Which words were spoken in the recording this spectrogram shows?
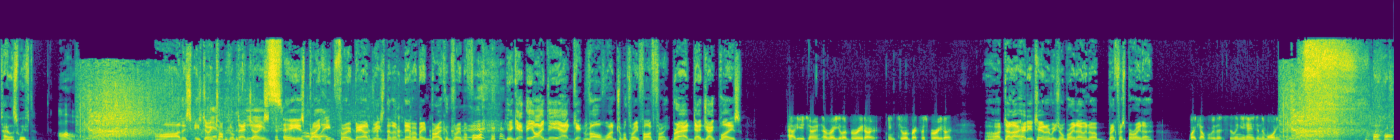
Taylor Swift. oh. Oh, this he's doing Yep, topical dad he jokes. is. He is Oh, breaking boy. through boundaries that have never been broken through before. you get the idea. Get involved. One triple three five three. Brad, dad joke, please. How do you turn a regular burrito into a breakfast burrito? I don't know. How do you turn an original burrito into a breakfast burrito? Wake up with it still in your hands in the morning. Oh,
